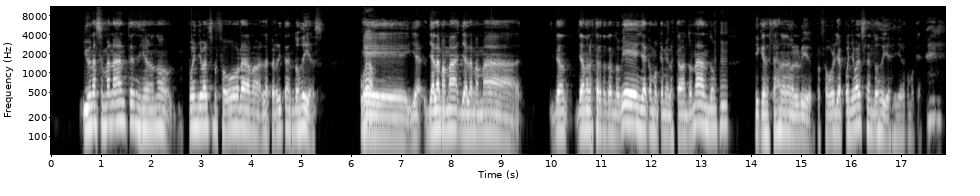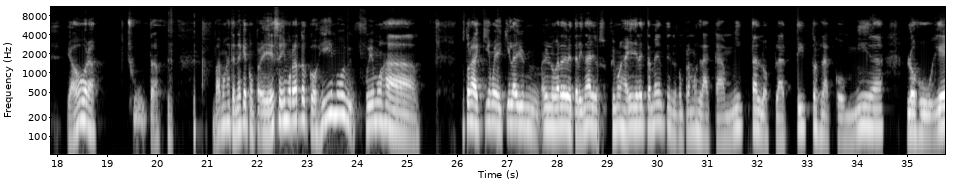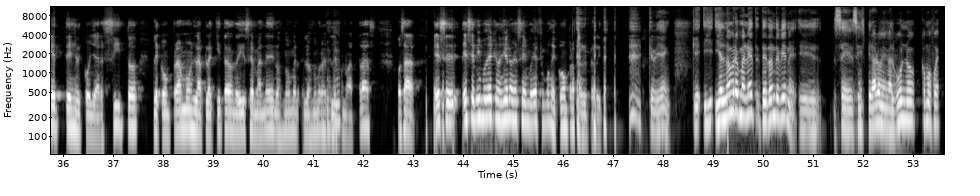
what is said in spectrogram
y una semana antes dijeron, no, pueden llevarse por favor a la perrita en dos días. Eh, ya, la mamá, ya la mamá ya, no la está tratando bien, ya como que me lo está abandonando y que se está dejando en el olvido. Por favor, ya pueden llevársela en dos días. Y era como que, y ahora, chuta, vamos a tener que comprar. Y ese mismo rato cogimos, fuimos a. Nosotros aquí en Guayaquil hay un, hay un lugar de veterinarios. Fuimos ahí directamente y le compramos la camita, los platitos, la comida, los juguetes, el collarcito, le compramos la plaquita donde dice Mané y los, números, los números de teléfono atrás. O sea, ese, ese mismo día que nos dieron, ese mismo día fuimos de compras para el perrito. Qué bien. y, el nombre Manet, de dónde viene? Eh, ¿se, inspiraron en alguno? ¿Cómo fue?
